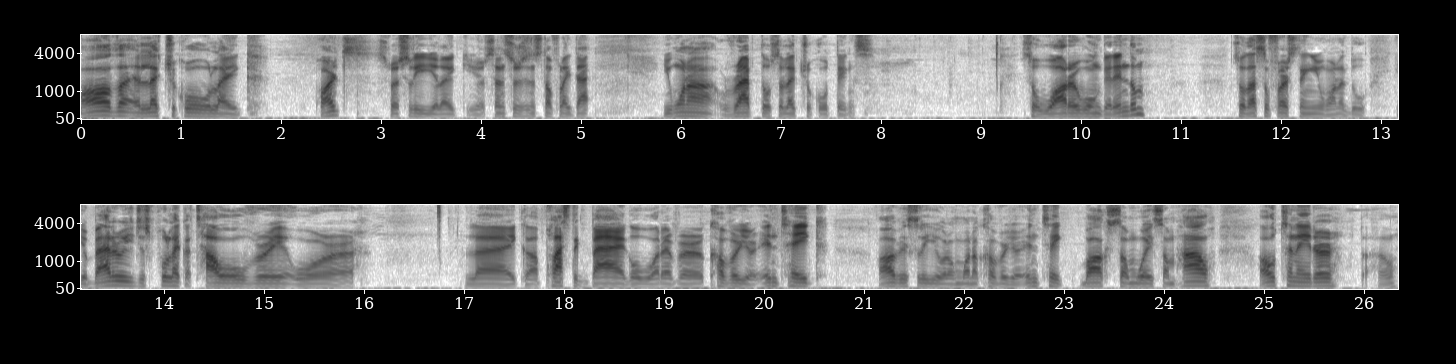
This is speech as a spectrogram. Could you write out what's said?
all the electrical like parts especially like your sensors and stuff like that. You want to wrap those electrical things. So water won't get in them. So that's the first thing you want to do. Your battery just put like a towel over it or like a plastic bag or whatever. Cover your intake. Obviously you don't want to cover your intake box some way somehow. Alternator the hell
